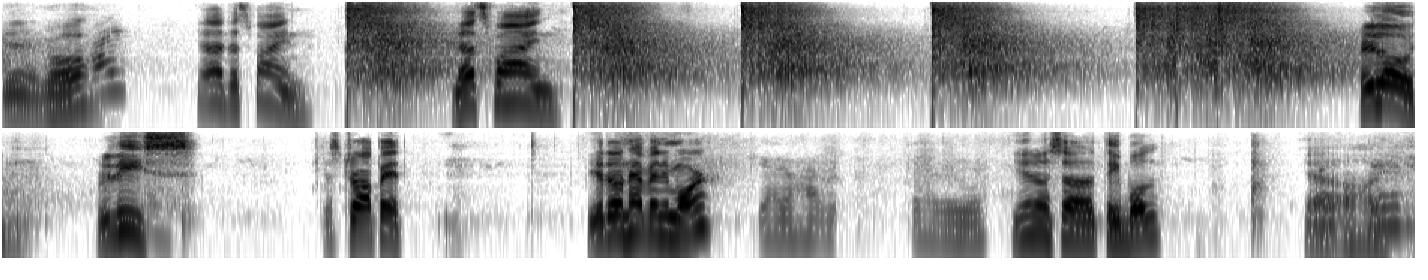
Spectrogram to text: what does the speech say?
There you go. Yeah, that's fine. That's fine. Reload. Release. Just drop it. You don't have any more? Yeah, I don't have it. Don't have it here. You know, sa table? Yeah, okay.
